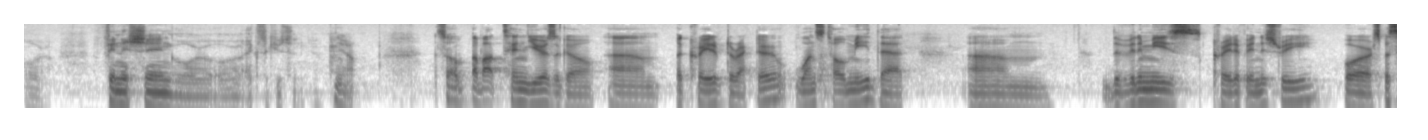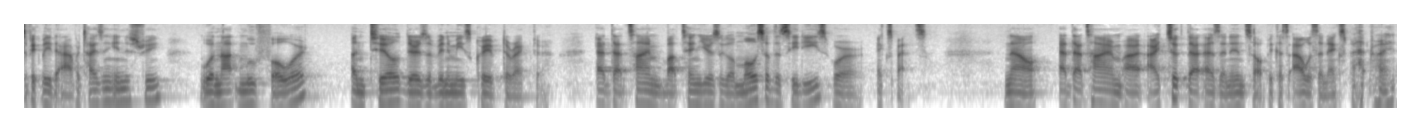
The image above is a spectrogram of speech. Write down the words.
or finishing or, or execution. Yeah. yeah. So, about 10 years ago, um, a creative director once told me that um, the Vietnamese creative industry, or specifically the advertising industry, will not move forward until there's a Vietnamese creative director. At that time, about 10 years ago, most of the CDs were expats. Now, at that time, I, I took that as an insult because I was an expat, right?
